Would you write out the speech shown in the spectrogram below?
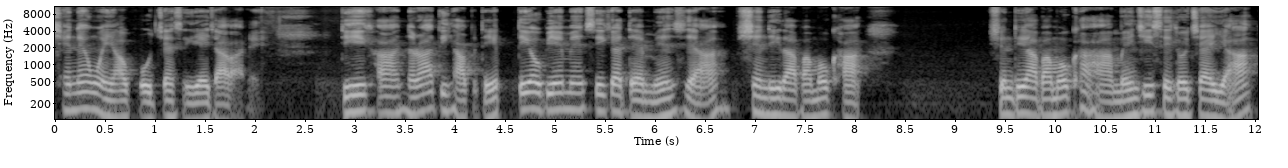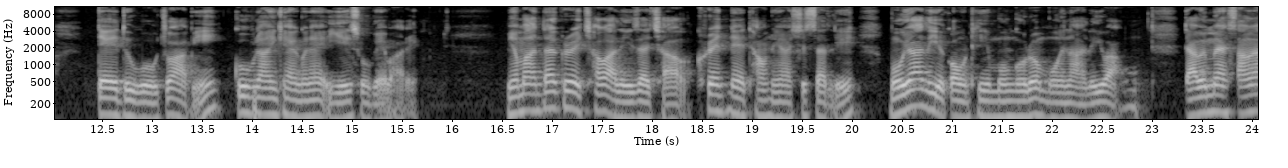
ချင်းနဲ့ဝင်ရောက်ဖို့ကြံစီခဲ့ကြပါတယ် ဒီအခါနရတိဟာပတိတရုတ်ပြင်းမင်းစည်းကပ်တဲ့မင်းဆရာ ရှင်ဒီသာဗမုခရှင်တရားပါမုခဟာမင်းကြီးစေလွှတ်ချက်အရတဲသူကိုကြွပြီးကိုပလိုင်ခံကနေအရေးဆိုခဲ့ပါတယ်မြန်မာတက်ဂရစ်646ခရစ်နှစ်1284မိုးရသည့်အကုန်ထိမွန်ဂိုတို့မဝင်လာသေးပါဘူးဒါပေမဲ့ဆောင်းရ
